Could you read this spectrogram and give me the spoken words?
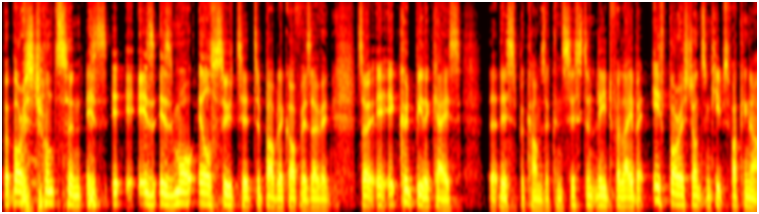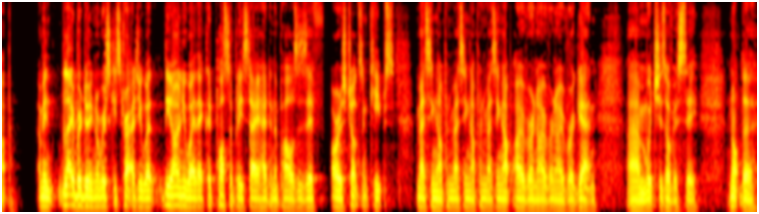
But Boris Johnson is is is more ill suited to public office. I think so. It, it, could be the case that this becomes a consistent lead for Labour if Boris Johnson keeps fucking up. I mean, Labour are doing a risky strategy where the only way they could possibly stay ahead in the polls is if Boris Johnson keeps messing up and messing up and messing up over and over and over again, um, which is obviously not the,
